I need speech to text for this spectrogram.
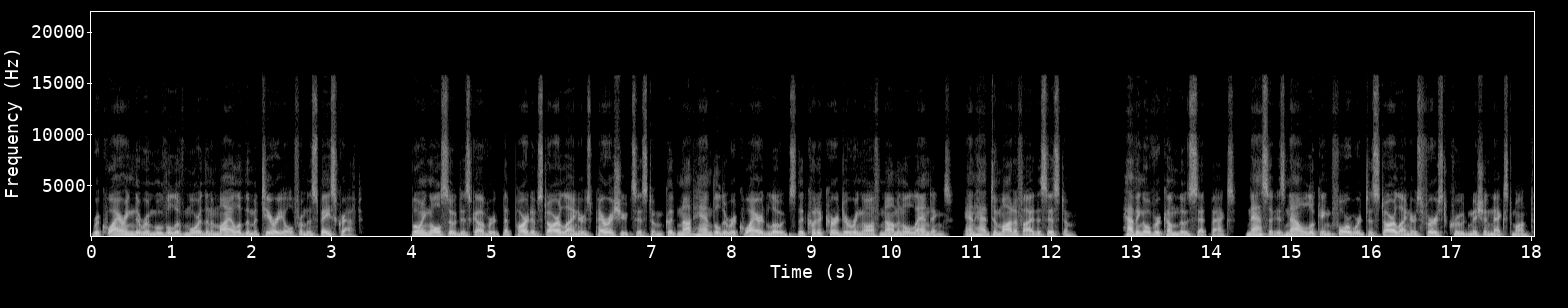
requiring the removal of more than a mile of the material from the spacecraft. Boeing also discovered that part of Starliner's parachute system could not handle the required loads that could occur during off-nominal landings and had to modify the system. Having overcome those setbacks, NASA is now looking forward to Starliner's first crewed mission next month.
